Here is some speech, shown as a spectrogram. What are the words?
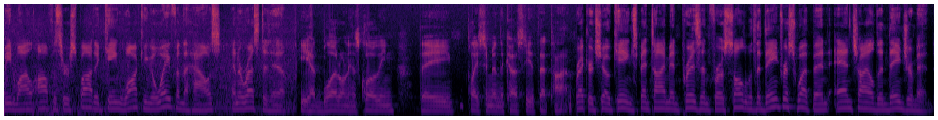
Meanwhile, officers spotted King walking away from the house and arrested him. He had blood on his clothing. They placed him in the custody at that time. Records show King spent time in prison for assault with a dangerous weapon and child endangerment.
